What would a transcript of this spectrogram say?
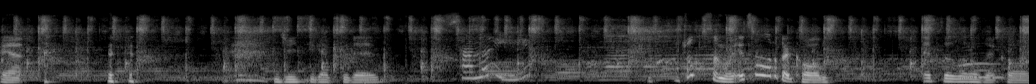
Yeah. 11月です。寒いちょっと寒い It's a little bit cold. It's a little bit cold.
